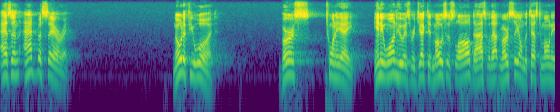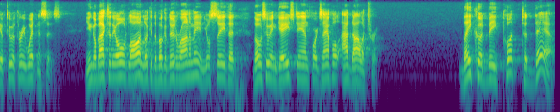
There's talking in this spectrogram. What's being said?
as an adversary. Note, if you would, verse 28. Anyone who has rejected Moses' law dies without mercy on the testimony of two or three witnesses. You can go back to the old law and look at the book of Deuteronomy, and you'll see that those who engaged in, for example, idolatry, they could be put to death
